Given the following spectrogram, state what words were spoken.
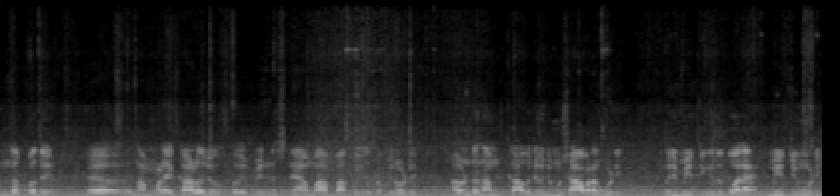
എന്തപ്പോൾ അത്? നമ്മളെക്കാളൊരു പിന്നെ സ്നേഹം വാപ്പാക്കും യൂസഫിനോട്. അതുകൊണ്ട് നമുക്ക് അവരൊരു മുഷാവറ കൂടി ഒരു മീറ്റിംഗ് ഇതുപോലെ മീറ്റിംഗ് കൂടി.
